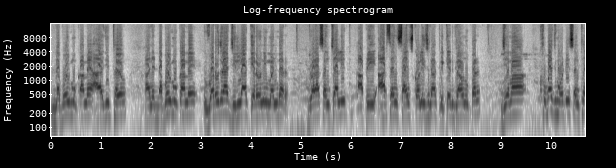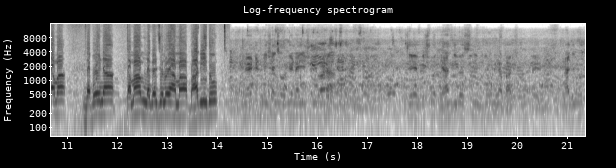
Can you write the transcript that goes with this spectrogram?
ડભોઈ મુકામે આયોજિત થયો અને ડભોઈ મુકામે વડોદરા જિલ્લા કેરોની મંડળ દ્વારા સંચાલિત આપણી આર્ટ્સ એન્ડ સાયન્સ કોલેજના ક્રિકેટ ગ્રાઉન્ડ ઉપર, જેમાં ખૂબ જ મોટી સંખ્યામાં ડભોઈના તમામ નગરજનોએ આમાં ભાગ લીધો. યુનાઇટેડ નેશન્સ ઓર્ગેનાઇઝેશન દ્વારા જે વિશ્વ ધ્યાન દિવસની ઉજવણીના ભાગ સ્વરૂપે આજરોજ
